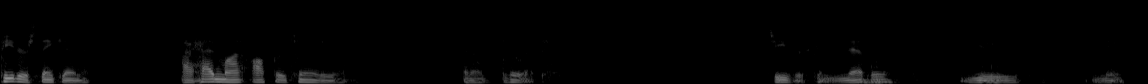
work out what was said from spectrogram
Peter's thinking, I had my opportunity and I blew it. Jesus can never use me.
